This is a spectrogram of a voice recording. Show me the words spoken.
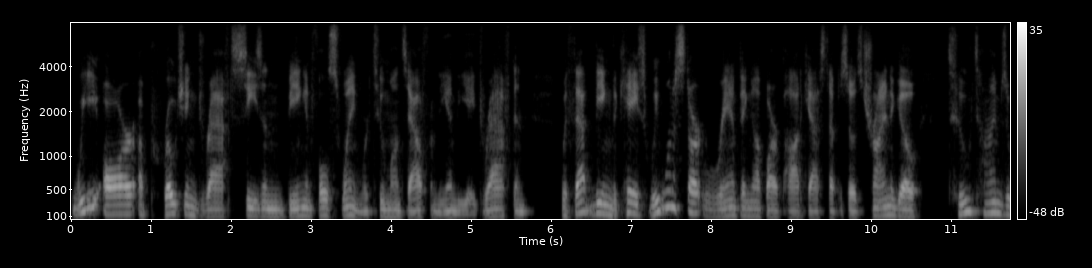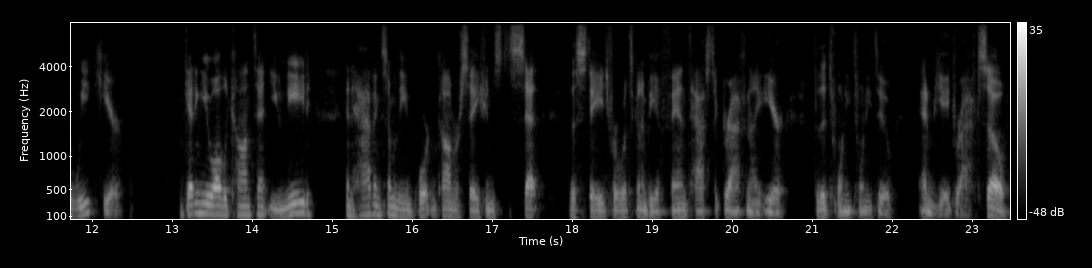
we are approaching draft season being in full swing. We're two months out from the NBA draft. And with that being the case, we want to start ramping up our podcast episodes, trying to go two times a week here, getting you all the content you need and having some of the important conversations to set the stage for what's going to be a fantastic draft night here for the 2022 NBA draft. So,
